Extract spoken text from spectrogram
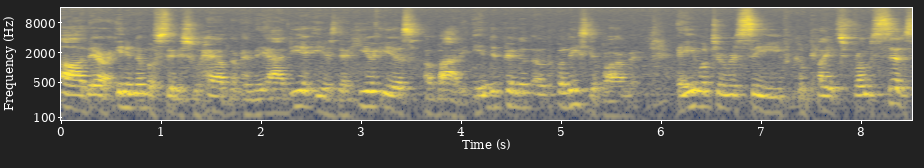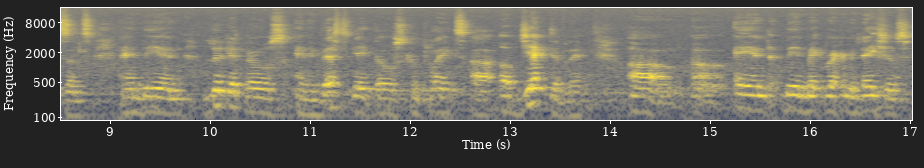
uh, there are any number of cities who have them, and the idea is that here is a body independent of the police department, able to receive complaints from citizens and then look at those and investigate those complaints uh, objectively, uh, uh, and then make recommendations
